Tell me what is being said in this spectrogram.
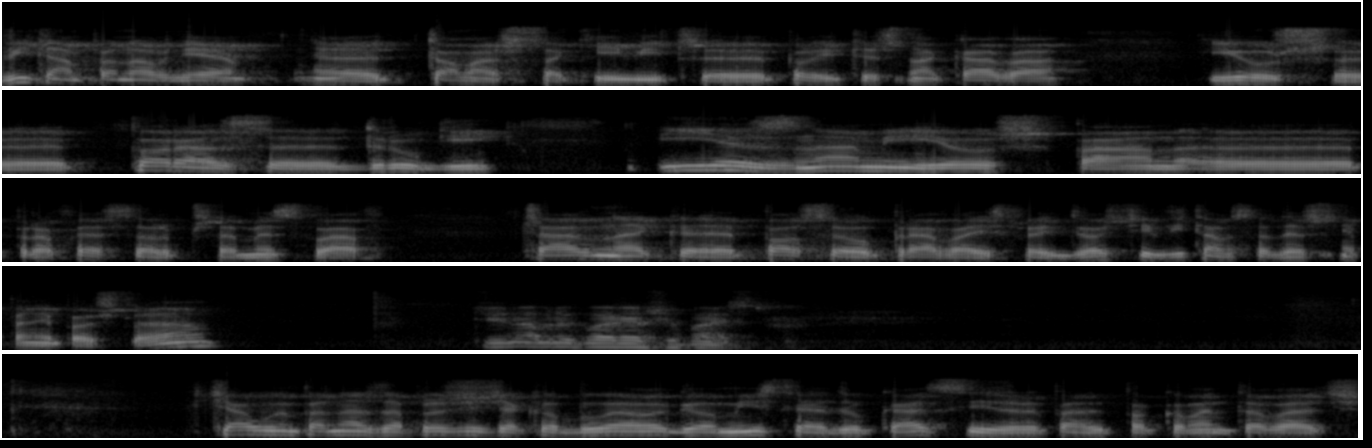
Witam ponownie. E, Tomasz Sakiewicz, e, Polityczna Kawa, już e, po raz drugi. I jest z nami już pan profesor Przemysław Czarnek, poseł Prawa i Sprawiedliwości. Witam serdecznie, panie pośle. Dzień dobry, kłaniam się państwu. Chciałbym pana zaprosić jako byłego ministra edukacji, żeby pan pokomentować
